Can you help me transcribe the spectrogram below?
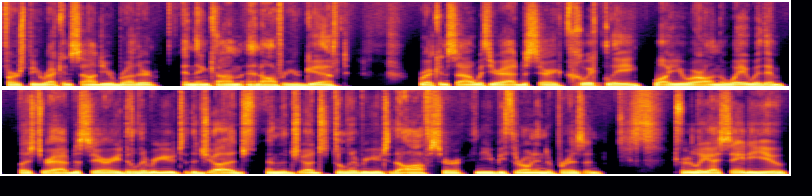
First be reconciled to your brother and then come and offer your gift. Reconcile with your adversary quickly while you are on the way with him, lest your adversary deliver you to the judge, and the judge deliver you to the officer, and you be thrown into prison. Truly I say to you,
